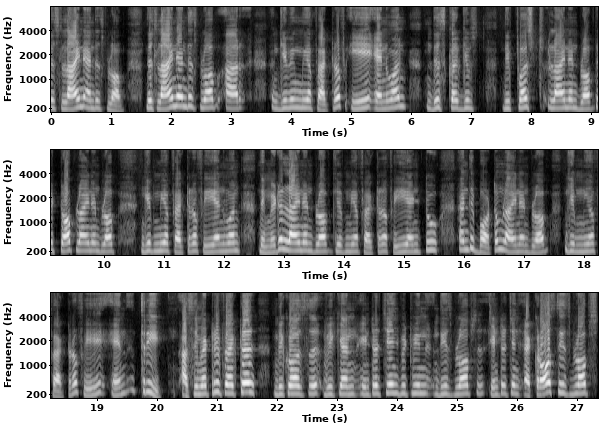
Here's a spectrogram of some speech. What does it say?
this line and this blob this line and this blob are giving me a factor of a n 1 this gives the first line and blob the top line and blob give me a factor of a n 1 the middle line and blob give me a factor of a n 2 and the bottom line and blob give me a factor of a n 3 asymmetry factor because uh, we can interchange between these blobs interchange across these blobs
